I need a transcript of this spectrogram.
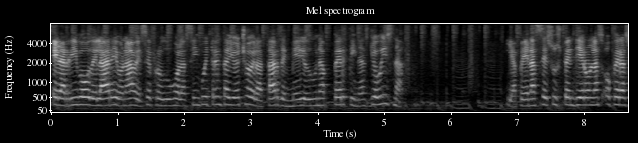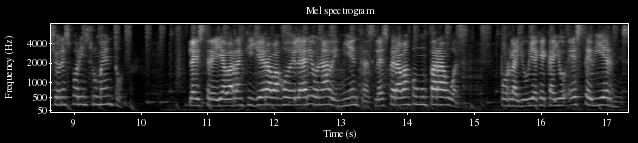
El arribo de la aeronave se produjo a las 5 y 38 de la tarde en medio de una pertinaz llovizna y apenas se suspendieron las operaciones por instrumento. La estrella barranquillera bajó de la aeronave mientras la esperaban con un paraguas por la lluvia que cayó este viernes.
